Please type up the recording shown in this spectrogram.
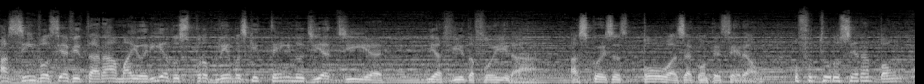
Assim você evitará a maioria dos problemas que tem no dia a dia e a vida fluirá. As coisas boas acontecerão. O futuro será bom.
